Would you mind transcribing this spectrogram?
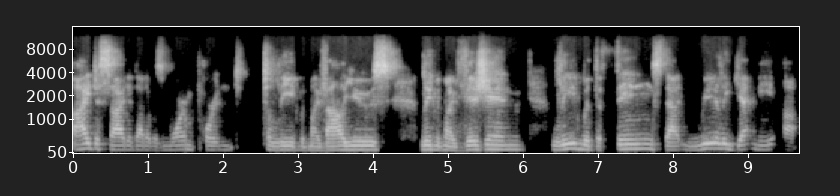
I decided that it was more important to lead with my values, lead with my vision, lead with the things that really get me up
